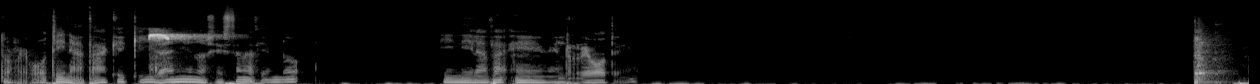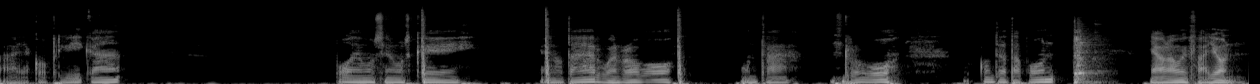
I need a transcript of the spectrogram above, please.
Rebote en ataque, qué daño nos están haciendo en el, en el rebote. ¿eh? Coprivica. Podemos, tenemos que, anotar. Buen robo. Contra robo. Contra tapón. Y ahora voy fallón.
